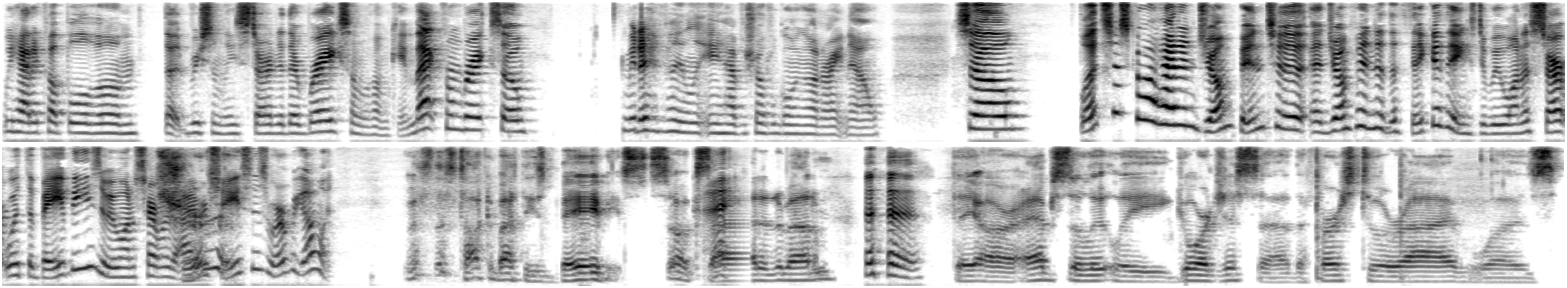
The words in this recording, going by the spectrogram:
we had a couple of them that recently started their break. Some of them came back from break, so we definitely have a shuffle going on right now. So let's just go ahead and jump into and jump into the thick of things. Do we want to start with the babies? Do we want to start with Sure. Irish Aces? Where are we going? Let's let's talk about these babies. So excited about them. They are absolutely gorgeous. Uh, the first to arrive was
